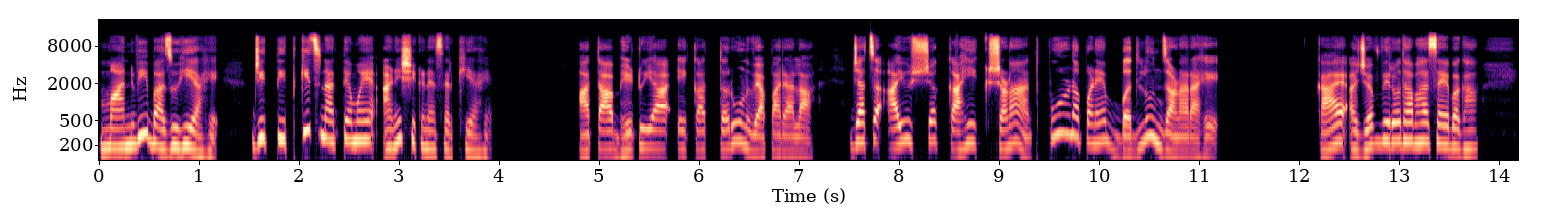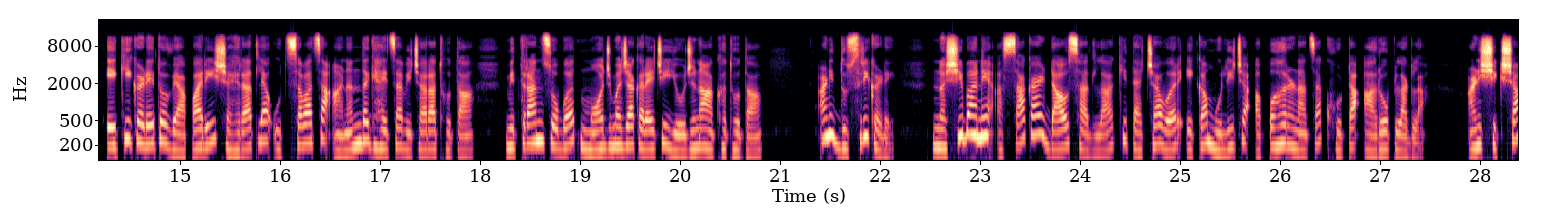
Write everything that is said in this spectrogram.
मानवी बाजूही आहे जी तितकीच नाट्यमय आणि शिकण्यासारखी आहे. आता भेटूया एका तरुण व्यापाऱ्याला ज्याचं आयुष्य काही क्षणात पूर्णपणे बदलून जाणार आहे. काय अजब विरोधाभास आहे बघा. एकीकडे तो व्यापारी शहरातल्या उत्सवाचा आनंद घ्यायचा विचारात होता मित्रांसोबत मौजमजा करायची योजना आखत होता. आणि दुसरीकडे नशिबाने असा काय डाव साधला की त्याच्यावर एका मुलीच्या अपहरणाचा खोटा आरोप लागला आणि शिक्षा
